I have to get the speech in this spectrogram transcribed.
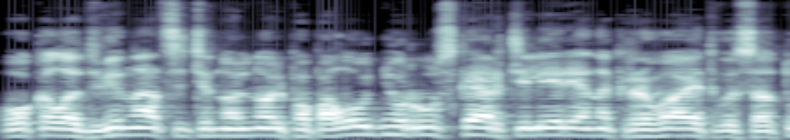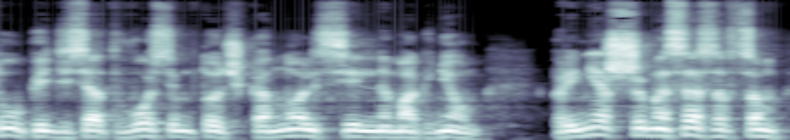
Около 12.00 по полудню русская артиллерия накрывает высоту 58.0 сильным огнем, принесшим эсэсовцам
